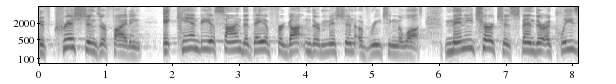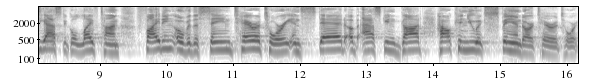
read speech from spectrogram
if Christians are fighting, it can be a sign that they have forgotten their mission of reaching the lost. Many churches spend their ecclesiastical lifetime fighting over the same territory instead of asking God, how can you expand our territory?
